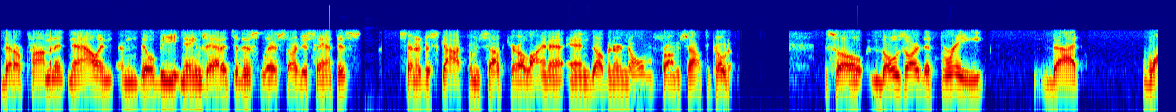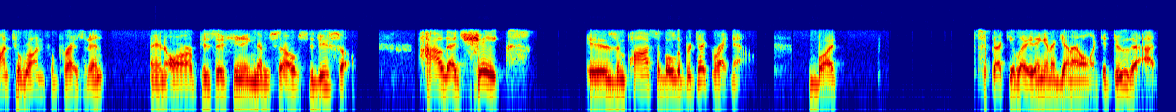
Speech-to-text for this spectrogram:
that are prominent now, and, and there'll be names added to this list, are DeSantis, Senator Scott from South Carolina, and Governor Noem from South Dakota. So those are the three that want to run for president and are positioning themselves to do so. How that shakes is impossible to predict right now. But speculating, and again, I don't like to do that,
